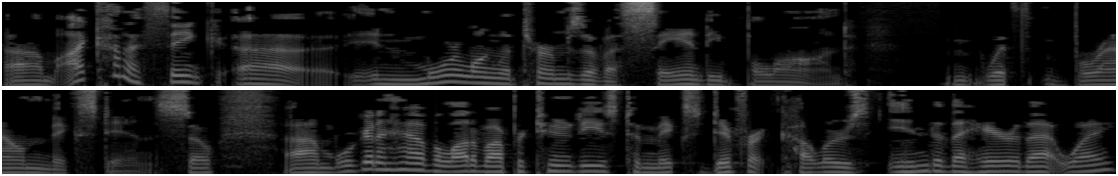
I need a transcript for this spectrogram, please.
um, I kind of think uh, in more along the terms of a sandy blonde with brown mixed in. So um, we're going to have a lot of opportunities to mix different colors into the hair that way.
